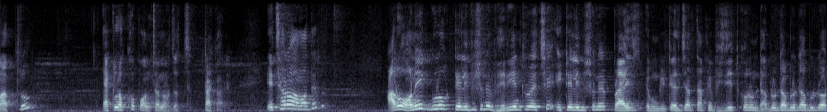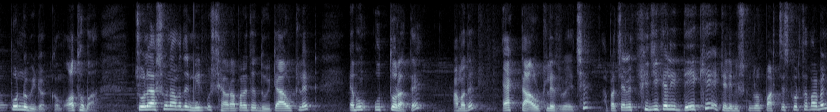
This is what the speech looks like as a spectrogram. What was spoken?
মাত্র এক লক্ষ পঞ্চান্ন হাজার টাকার এছাড়াও আমাদের আরও অনেকগুলো টেলিভিশনের ভেরিয়েন্ট রয়েছে। এই টেলিভিশনের প্রাইস এবং ডিটেলস জানতে আপনি ভিজিট করুন W W W dot Ponnobd dot com অথবা চলে আসুন আমাদের মিরপুর শেওড়াপাড়াতে দুইটা আউটলেট এবং উত্তরাতে আমাদের একটা আউটলেট রয়েছে। আপনার চাইলে ফিজিক্যালি দেখে এই টেলিভিশনগুলো পারচেস করতে পারবেন।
